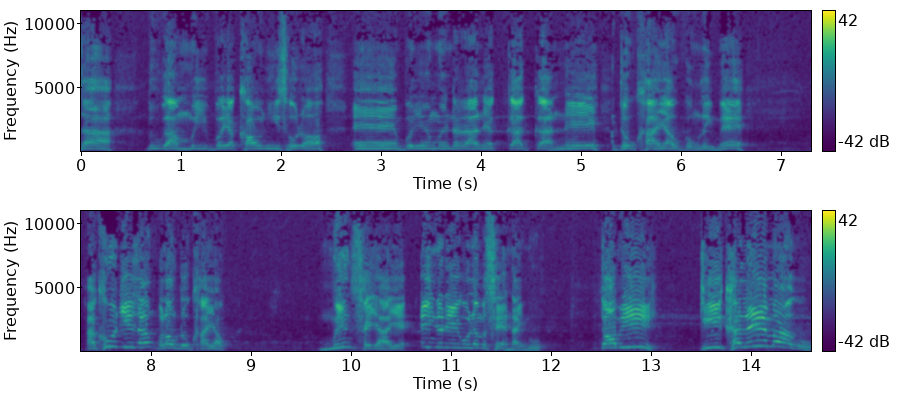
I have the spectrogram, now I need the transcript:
စား သူကမိဘရခေါင်းကြီးဆိုတော့အဲဘုရင်မင်းတရားနဲ့ကတ်ကနေဒုက္ခရောက်ကုန်လိမ့်မယ်အခုကြည်ဆောင်ဘလောက်ဒုက္ခရောက်မင်းဆရာရဲ့အိန္ဒြေကိုလည်းမဆယ်နိုင်ဘူးတော်ပြီဒီခလေးမကို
